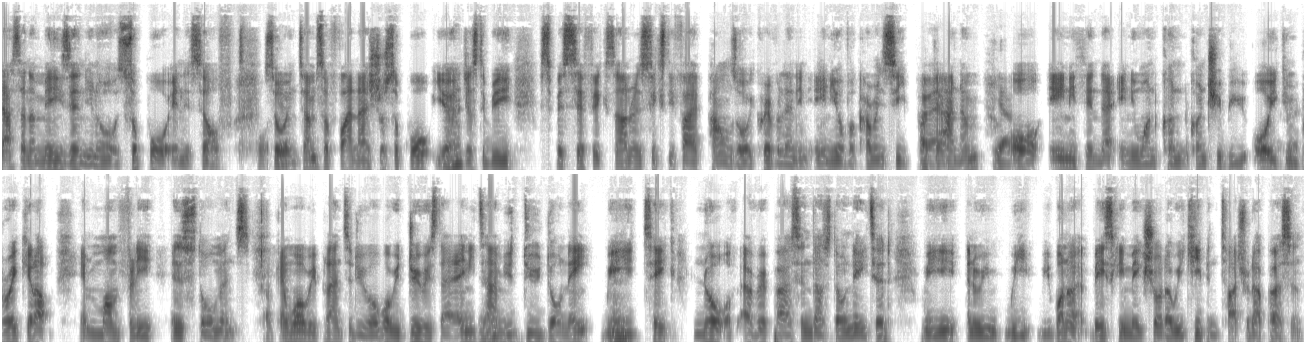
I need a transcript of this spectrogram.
that's an amazing, you know, support in itself. Support, So yeah. in terms of financial support, yeah, Mhm. just to be specific, it's 165 pounds or equivalent in any other currency per Okay. annum, Yeah. or anything that anyone can contribute, or you can Okay. break it up in monthly installments. Okay. And what we plan to do, or what we do, is that anytime you do donate, we take note of every person that's donated. We and we we we want to basically make sure that we keep in touch with that person.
